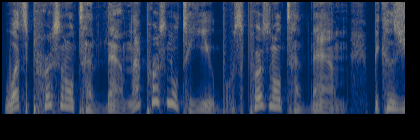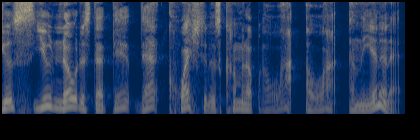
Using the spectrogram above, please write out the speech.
what's personal to them, not personal to you, but what's personal to them, because you you notice that that question is coming up a lot, a lot on the internet.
